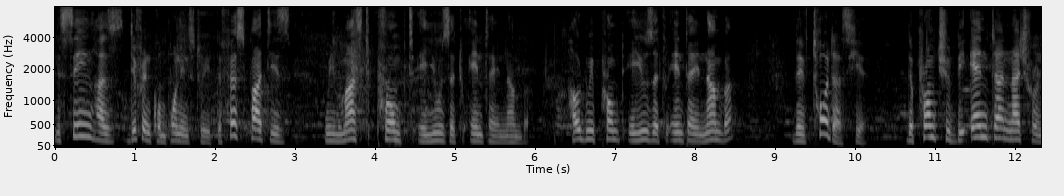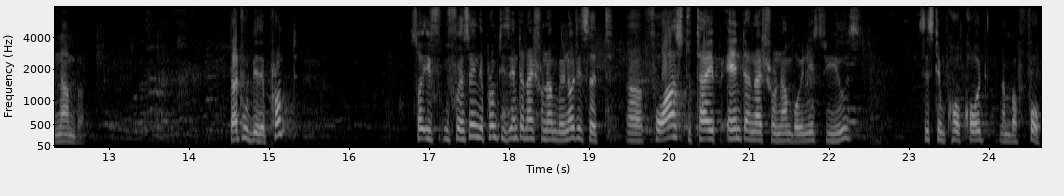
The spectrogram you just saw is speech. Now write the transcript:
This thing has different components to it. The first part is we must prompt a user to enter a number. How do we prompt a user to enter a number? They've told us here. The prompt should be enter natural number. That would be the prompt. So if, if we're saying the prompt is enter natural number, you notice that uh, for us to type enter natural number, we need to use system call code number four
